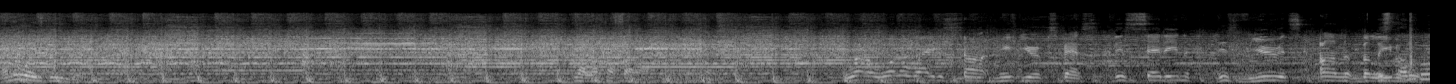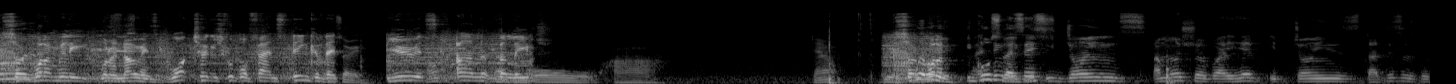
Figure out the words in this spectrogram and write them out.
I know what he's doing Wow, what a way to start Meet Europe's Best. This setting, this view, it's unbelievable. So what I really want to know is what Turkish football fans think of their oh, Sorry. view. It's unbelievable. Oh, ha. Damn. So Wait, what wait, wait. It I goes think like it says this. it joins. I'm not sure, but I heard it joins that this is the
